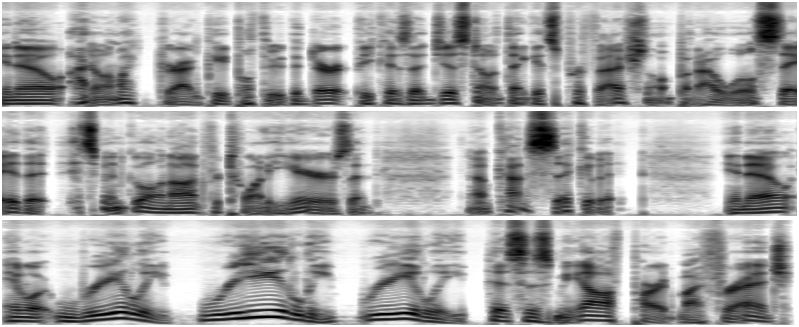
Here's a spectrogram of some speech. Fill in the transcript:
You know, I don't like to drag people through the dirt because I just don't think it's professional. But I will say that it's been going on for 20 years and I'm kind of sick of it. You know, and what really, really, really pisses me off, pardon my French,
